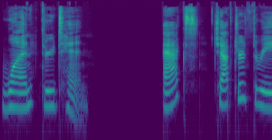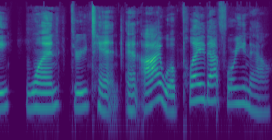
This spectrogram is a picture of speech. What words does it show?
1 through 10. Acts chapter 3, 1 through 10. And I will play that for you now.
